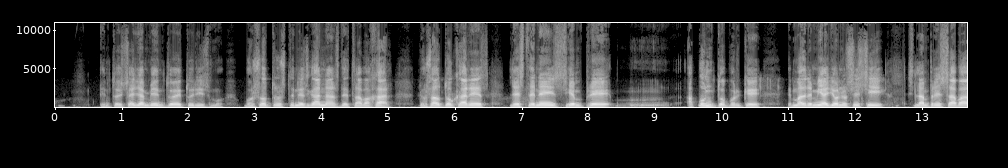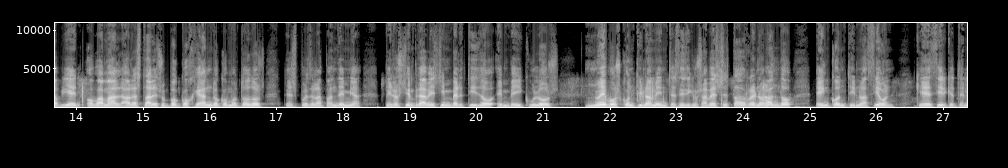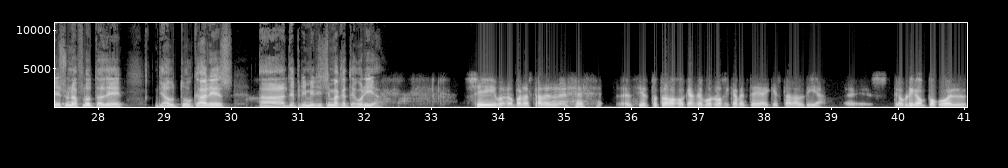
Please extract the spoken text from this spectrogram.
Entonces hay ambiente de turismo. Vosotros tenéis ganas de trabajar. Los autocares les tenéis siempre mm, a punto porque, madre mía, yo no sé si, la empresa va bien o va mal. Ahora estaréis un poco ojeando como todos después de la pandemia, pero siempre habéis invertido en vehículos nuevos continuamente, es decir, que os habéis estado renovando en continuación. Quiere decir que tenéis una flota de, de autocares uh, de primerísima categoría. Sí, bueno, para estar en, en, cierto trabajo que hacemos, lógicamente hay que estar al día. Es, te obliga un poco el,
